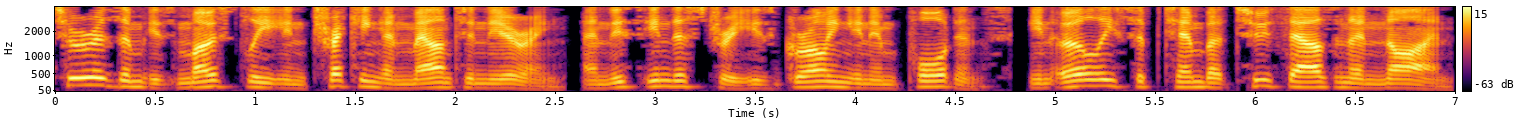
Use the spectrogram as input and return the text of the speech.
Tourism is mostly in trekking and mountaineering, and this industry is growing in importance. In early September 2009,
